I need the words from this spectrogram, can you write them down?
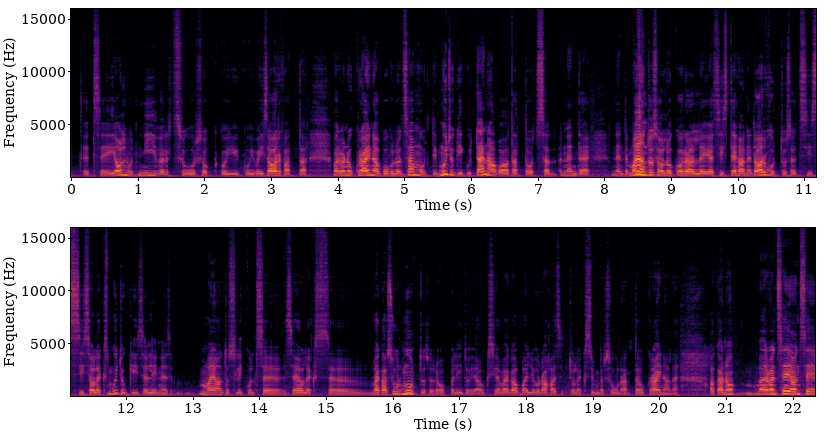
et, et see ei olnud niivõrd suur šokk, kui, kui võis arvata. ma arvan, Ukraina puhul on samuti, muidugi kui täna vaadata otsa nende, nende majandusolukorrale ja siis teha need arvutused, siis, siis oleks muidugi selline majanduslikult see, see oleks äh, väga suur muutus Euroopa Liidu jaoks ja väga palju rahasid tuleks ümber suunata Ukrainale. aga noh, ma arvan, see on see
